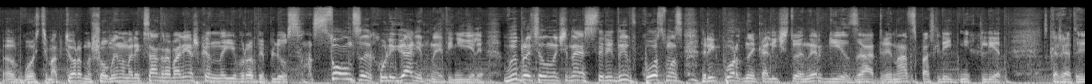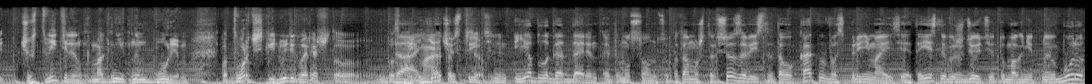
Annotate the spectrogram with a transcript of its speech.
э, гостем, актером и шоуменом Александром Олешко на Европе+. плюс. Солнце хулиганит на этой неделе. Выбросило, начиная с среды, в космос рекордное количество энергии за 12 последних лет. Скажи, а ты чувствителен к магнитным бурям? Вот творческие люди говорят, что Да, я чувствителен. И я благодарен этому солнцу, потому что все зависит от того, как вы воспринимаете это. Если вы ждете эту магнитную бурю,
